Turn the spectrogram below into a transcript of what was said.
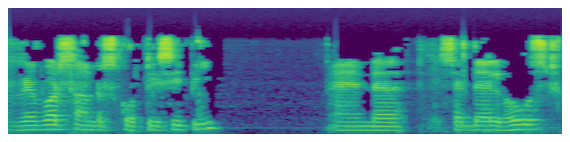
reverse underscore tcp and uh, set the lhost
